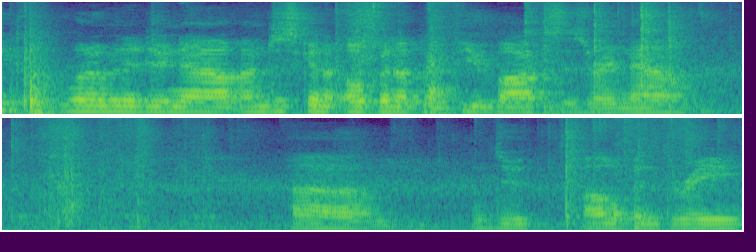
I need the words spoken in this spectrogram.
Think what I'm going to do now, I'm just going to open up a few boxes right now. Um, we'll do, I'll open three,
